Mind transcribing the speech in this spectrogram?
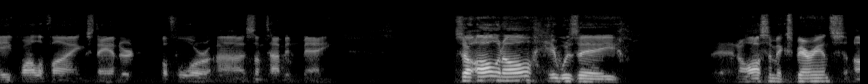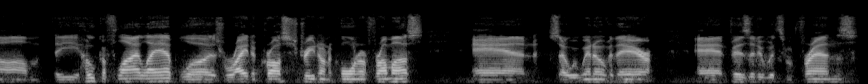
A qualifying standard before uh, sometime in May. So all in all, it was a an awesome experience. Um, the Hoka Fly Lab was right across the street on a corner from us, and so we went over there and visited with some friends.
